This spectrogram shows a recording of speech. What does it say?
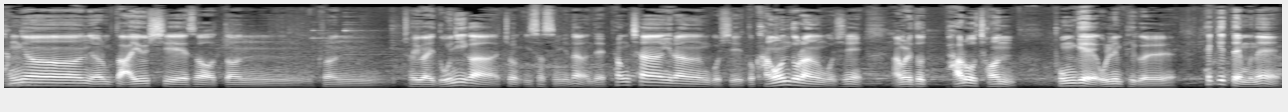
작년 여름부터 IOC에서 어떤 그런 저희와의 논의가 좀 있었습니다. 근데 평창이라는 곳이 또 강원도라는 곳이 아무래도 바로 전 동계 올림픽을 했기 때문에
